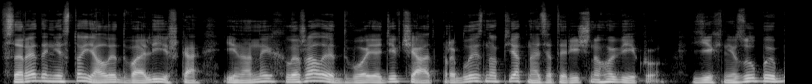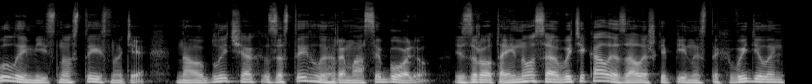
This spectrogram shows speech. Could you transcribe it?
Всередині стояли два ліжка, і на них лежали двоє дівчат приблизно 15-річного віку. Їхні зуби були міцно стиснуті, на обличчях застигли гримаси болю. Із рота і носа витікали залишки пінистих виділень,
